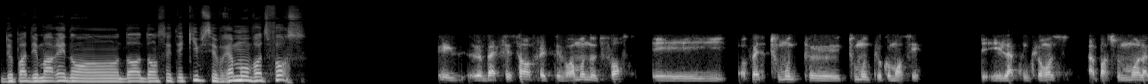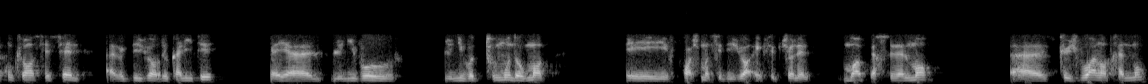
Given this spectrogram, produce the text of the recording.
de pas démarrer dans, dans, dans cette équipe. C'est vraiment votre force? Euh, bah, c'est ça en fait, c'est vraiment notre force. Et en fait, tout le monde peut, tout le monde peut commencer. Et, et la concurrence, à partir du moment où la concurrence est saine avec des joueurs de qualité, bah, il y a le niveau, le niveau de tout le monde augmente. Et franchement, c'est des joueurs exceptionnels. Moi, personnellement, euh, ce que je vois à l'entraînement,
